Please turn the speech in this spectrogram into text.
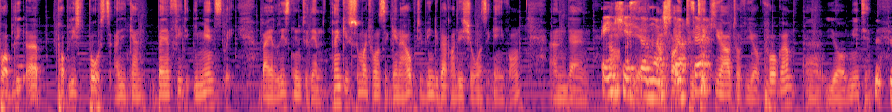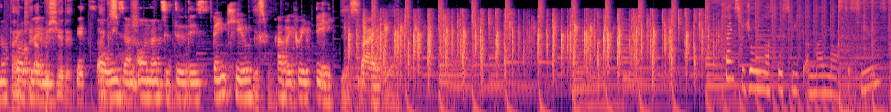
public, uh, published posts and you can benefit immensely by listening to them. Thank you so much once again. I hope to bring you back on this show once again, Yvonne. And then thank um, you yeah, so much. I'm sorry doctor. to take you out of your program, uh, your meeting. No Thank problem. you. I appreciate it. It's Thank always so an honor to do this. Thank you. Yes, Have a great day. Yes. Bye. Bye. Thanks for joining us this week on Mind Master series.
